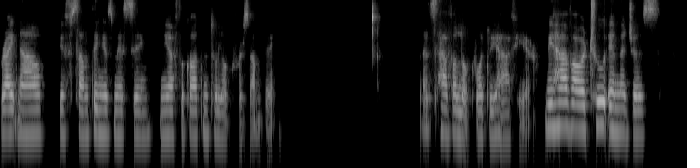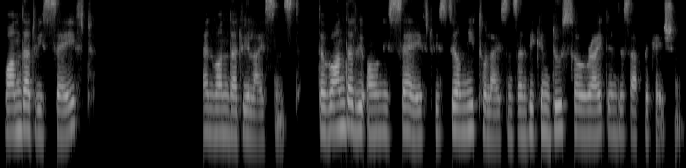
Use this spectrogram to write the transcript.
right now if something is missing and you have forgotten to look for something. Let's have a look what we have here. We have our two images, one that we saved and one that we licensed. The one that we only saved, we still need to license and we can do so right in this application.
